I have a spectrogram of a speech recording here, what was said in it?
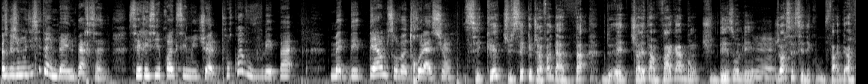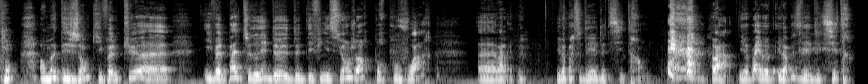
Parce que je me dis, si t'aimes bien une personne, c'est réciproque, c'est mutuel. Pourquoi vous voulez pas mettre des termes sur votre relation? C'est que tu sais que tu vas faire de la va de, être- tu vas être un vagabond. Je suis désolé. Mm. Genre, ça, c'est des couples vagabonds. En mode des gens qui veulent que. euh, ils veulent pas te donner de, de définition, genre, pour pouvoir. euh, voilà. Il va pas se donner de titre. voilà. Il va pas, il va, il va pas se donner de titre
